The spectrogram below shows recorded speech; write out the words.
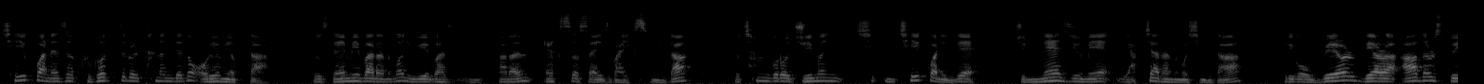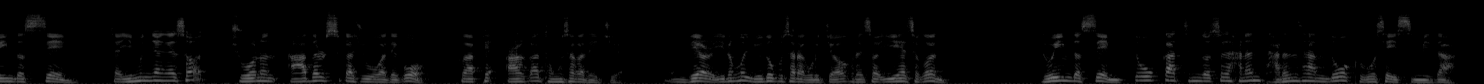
체육관에서 그것들을 타는데도 어려움이 없다. 여기서 them이 말하는 건 위에 말하는 exercise bikes입니다. 참고로 gym은 체육관인데 gymnasium의 약자라는 것입니다. 그리고 where there are others doing the same 자, 이 문장에서 주어는 others가 주어가 되고 그 앞에 are가 동사가 되지요. there 이런 걸 유도부사라고 그러죠. 그래서 이 해석은 doing the same 똑같은 것을 하는 다른 사람도 그곳에 있습니다.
